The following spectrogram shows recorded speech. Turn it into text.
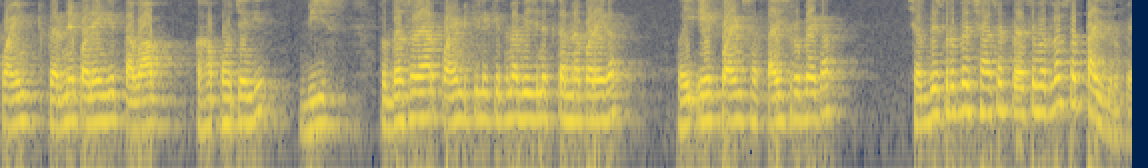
पॉइंट करने पड़ेंगे, तब आप कहाँ पहुँचेंगे? 20 तो दस हज़ार पॉइंट के लिए कितना बिज़नेस करना पड़ेगा? भाई, एक पॉइंट सत्ताईस रुपए का। छब्बीस रुपए, छियासठ पैसे मतलब सत्ताईस रुपए।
